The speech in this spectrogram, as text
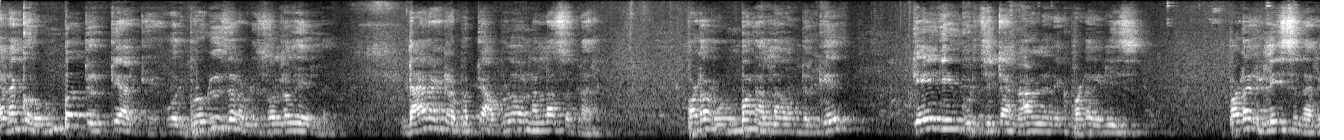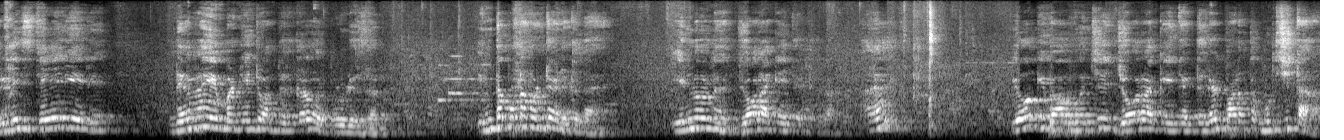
எனக்கு ரொம்ப திருப்தியாக இருக்குது ஒரு ப்ரொடியூசர் அப்படி சொல்கிறதே இல்லை. டைரக்டரை பற்றி அவ்வளோ நல்லா சொன்னார். படம் ரொம்ப நல்லா வந்திருக்கு. தேதியும் குறிச்சிட்டா நாளில் எனக்கு படம் ரிலீஸ் படம் ரிலீஸ் ரிலீஸ் தேதியை நிர்ணயம் பண்ணிட்டு வந்திருக்கிற ஒரு ப்ரொடியூசர் இந்த படம் மட்டும் எடுக்கல. இன்னொன்று ஜோரா கை தட்டுகள் யோகி பாபு வச்சு ஜோரா கை தட்டுகள் படத்தை முடிச்சிட்டாரா.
